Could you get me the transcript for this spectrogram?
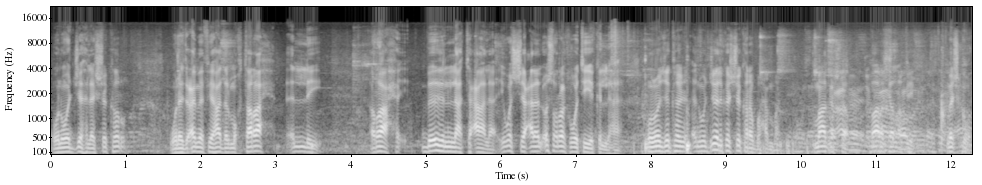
ونوجه له الشكر وندعمه في هذا المقترح اللي راح بإذن الله تعالى يوسع على الأسرة الكويتية كلها. ونوجه لك لك الشكر أبو محمد ما قصر. بارك الله فيك. مشكور.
